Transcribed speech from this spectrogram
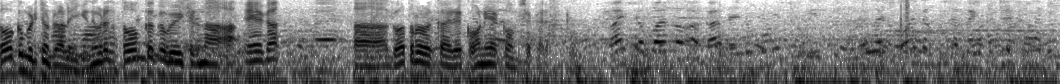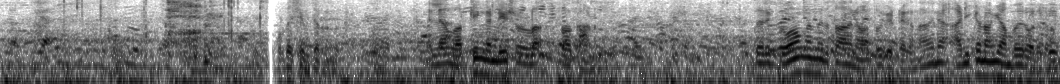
തോക്കും പിടിച്ചോണ്ട് കളിക്കുന്നു ഇവിടെ തോക്കൊക്കെ ഉപയോഗിച്ചിരുന്ന ഏക ഗോത്രവർക്കാർ കോണിയാക്ക വംശക്കാർ പ്രദർശിപ്പിച്ചിട്ടുണ്ട് എല്ലാം വർക്കിംഗ് കണ്ടീഷനുള്ള തോക്കാണ്. ഇതൊരു ഗോങ് എന്നൊരു സാധനമാണ് തൂക്കിയിട്ടേക്കുന്നത് അതിന് അടിക്കണമെങ്കിൽ അമ്പത് രൂപ കൊടുക്കണം.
